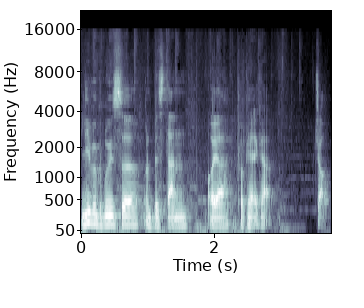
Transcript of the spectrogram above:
Liebe Grüße und bis dann, euer Dr. Helker. Ciao.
